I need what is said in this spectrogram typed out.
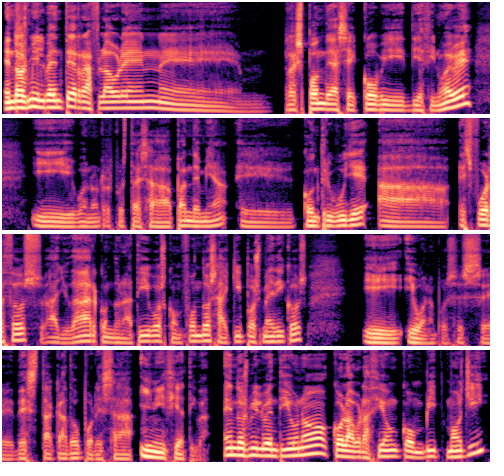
En 2020, Ralph Lauren eh, responde a ese COVID-19 y, bueno, en respuesta a esa pandemia, eh, contribuye a esfuerzos, a ayudar con donativos, con fondos a equipos médicos y, bueno, pues es eh, destacado por esa iniciativa. En 2021, colaboración con Bitmoji.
